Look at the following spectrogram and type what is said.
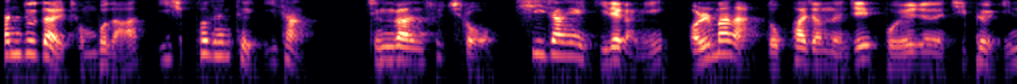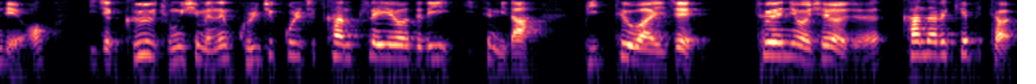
한두 달 전보다 20% 이상 증가한 수치로 시장의 기대감이 얼마나 높아졌는지 보여주는 지표인데요. 이제 그 중심에는 굵직굵직한 플레이어들이 있습니다. 비트와이즈, 트웨니어 쉐어즈, 카나리 캐피털,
